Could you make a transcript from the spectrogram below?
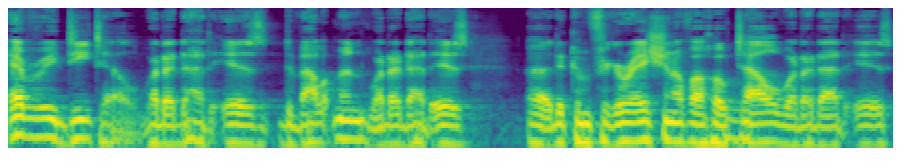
every detail, whether that is development, whether that is uh, the configuration of a hotel, whether that is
